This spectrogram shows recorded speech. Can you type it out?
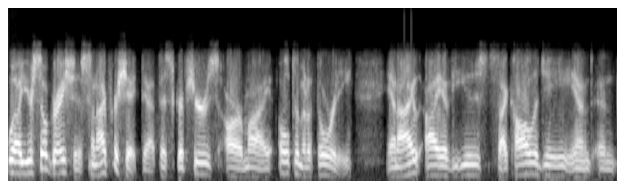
Well, you're so gracious, and I appreciate that. The scriptures are my ultimate authority, and I I have used psychology and and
